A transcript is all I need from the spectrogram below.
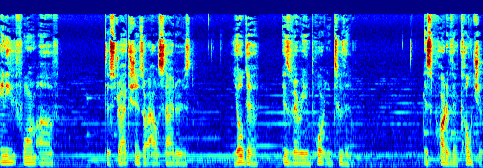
any form of distractions or outsiders. Yoga is very important to them. It's part of their culture,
